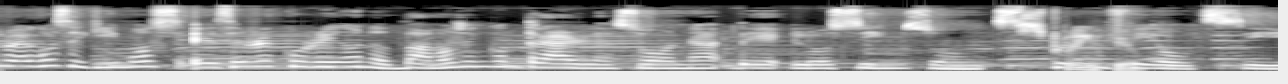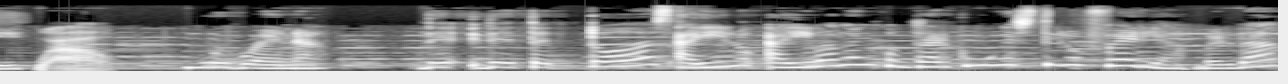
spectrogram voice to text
Luego seguimos ese recorrido, nos vamos a encontrar la zona de los Simpsons, Springfield. Springfield, sí, Wow. muy buena. De, de- de todas, ahí, lo, ahí van a encontrar como un estilo feria, ¿verdad?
